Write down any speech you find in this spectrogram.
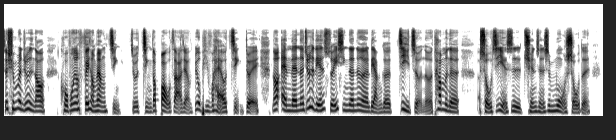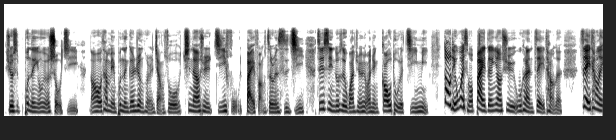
所以全部人就是你知道口风要非常非常紧。就紧到爆炸这样，比我皮肤还要紧。对，然后 and then 呢，就是连随行的那个两个记者呢，他们的手机也是全程是没收的，就是不能拥有手机。然后他们也不能跟任何人讲说现在要去基辅拜访泽伦斯基，这些事情都是完全完全高度的机密。到底为什么拜登要去乌克兰这一趟呢？这一趟的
